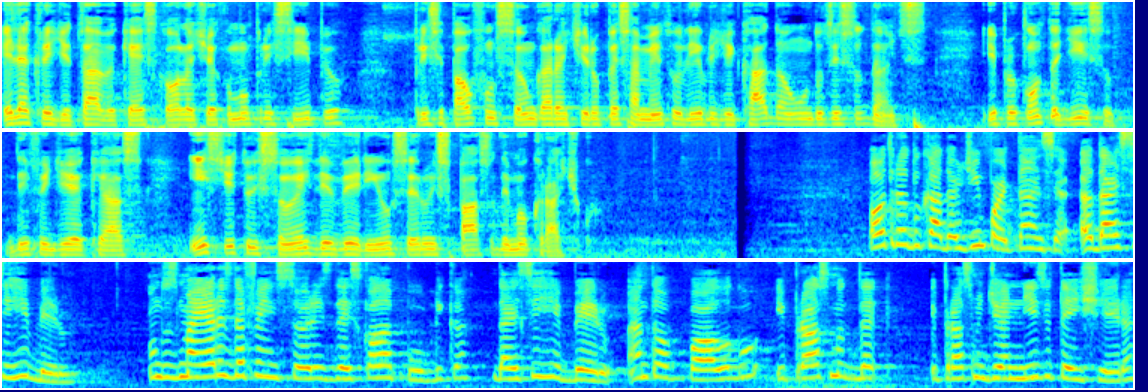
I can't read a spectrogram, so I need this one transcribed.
Ele acreditava que a escola tinha como princípio, principal função garantir o pensamento livre de cada um dos estudantes. E por conta disso, defendia que as instituições deveriam ser um espaço democrático. Outro educador de importância é o Darcy Ribeiro. Um dos maiores defensores da escola pública, Darcy Ribeiro, antropólogo e próximo de, e próximo de Anísio Teixeira,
